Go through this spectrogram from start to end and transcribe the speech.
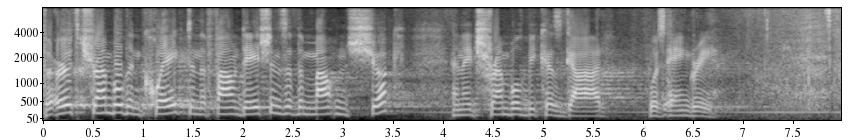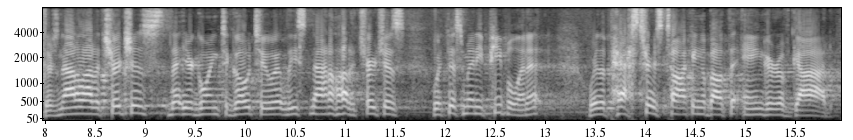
The earth trembled and quaked, and the foundations of the mountains shook, and they trembled because God was angry. There's not a lot of churches that you're going to go to, at least not a lot of churches with this many people in it, where the pastor is talking about the anger of God.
